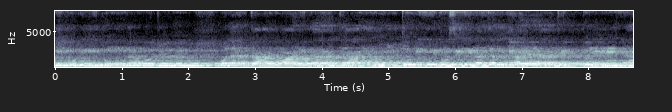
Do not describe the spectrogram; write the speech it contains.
يريدون وجها ولا تعد عيناك عنهم تريد زينة الحياة الدنيا.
